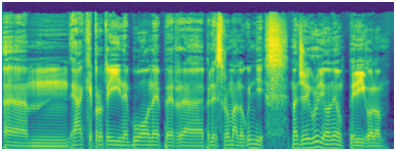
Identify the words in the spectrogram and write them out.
ehm, e anche proteine buone per, eh, per l'essere umano, quindi mangiare crudi non è un pericolo.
